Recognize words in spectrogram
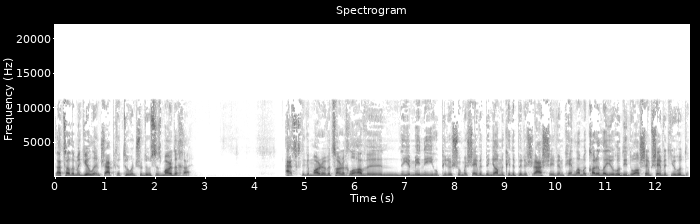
That's how the Megillah in chapter 2 introduces Mardechai. Asks the Gemara, V'tzarech lohavin, the Yemini, who Pirushu Meshevet bin Yamin Kede Pirush Rashi, Vim Kein Lama Karela Yehudi, Al Shem Shevet Yehuda.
